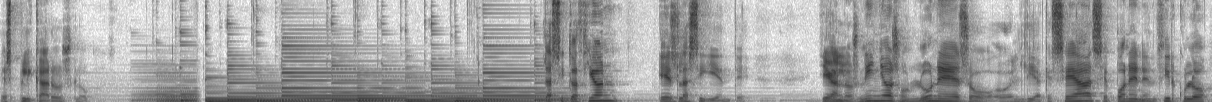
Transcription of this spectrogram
explicaroslo. La situación es la siguiente. Llegan los niños un lunes o el día que sea, se ponen en círculo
